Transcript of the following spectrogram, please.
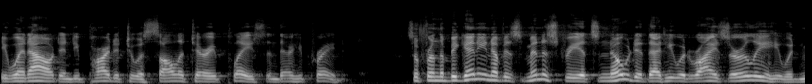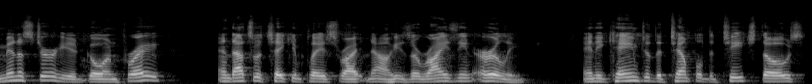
he went out and departed to a solitary place, and there he prayed. So, from the beginning of his ministry, it's noted that he would rise early, he would minister, he would go and pray, and that's what's taking place right now. He's arising early, and he came to the temple to teach those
